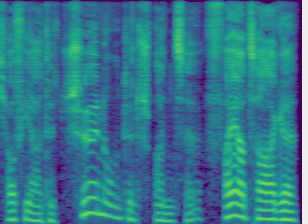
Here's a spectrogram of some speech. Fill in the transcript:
Ich hoffe, ihr hattet schöne und entspannte Feiertage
